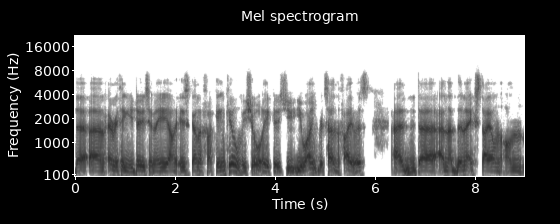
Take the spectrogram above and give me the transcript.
That um, everything you do to me uh, is going to fucking kill me, surely, because you you won't return the favors. And uh, and the next day on on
